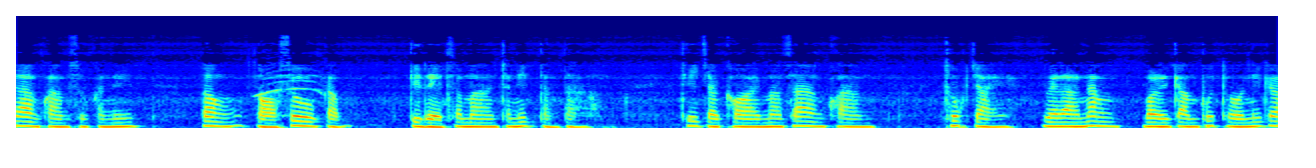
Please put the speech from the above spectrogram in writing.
สร้างความสุขอันนี้ ต้องต่อสู้กับกิเลสสมานชนิดต่างๆ ที่จะคอยมาสร้างความทุกข์ใจ เวลานั่งบริกรรมพุทโธนี้ก็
